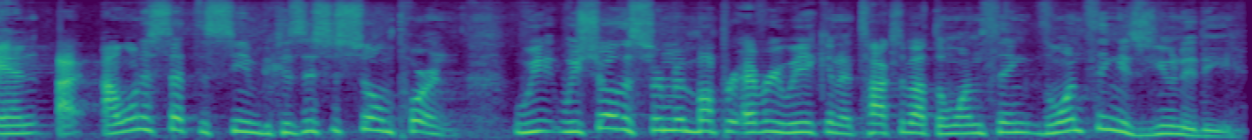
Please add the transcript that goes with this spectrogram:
And I, I, want to set the scene because this is so important. We, we show the sermon bumper every week and it talks about the one thing. The one thing is unity.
